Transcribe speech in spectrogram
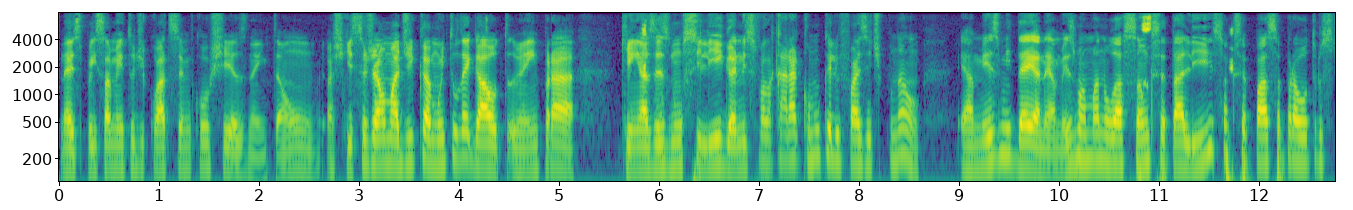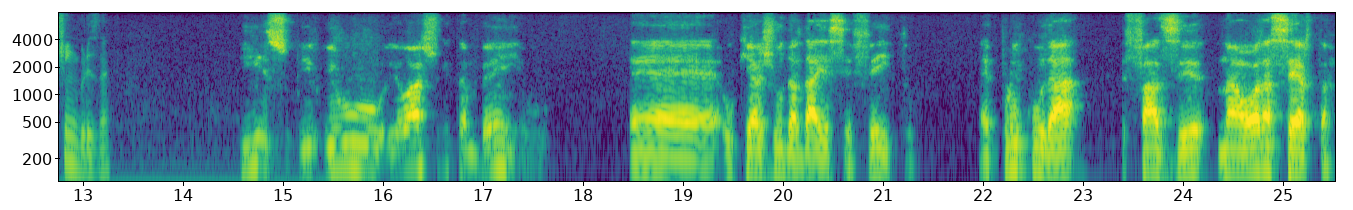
né, pensamento de quatro semicolcheias, né? Então, acho que isso já é uma dica muito legal também para quem às vezes não se liga nisso fala, caraca, como que ele faz? É tipo, não, é a mesma ideia, né? A mesma manulação que você tá ali, só que você passa para outros timbres, né? Isso, e eu, eu acho que também é, o que ajuda a dar esse efeito é procurar fazer na hora certa.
